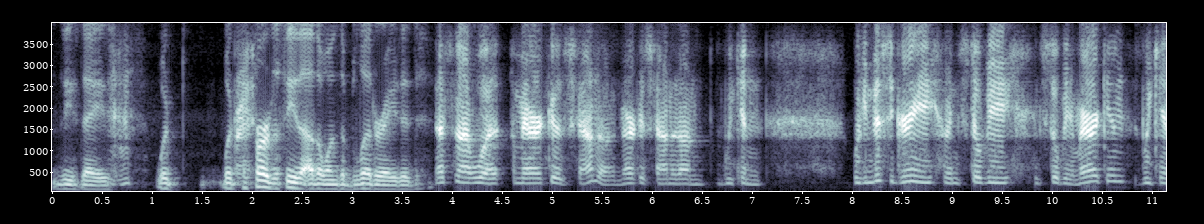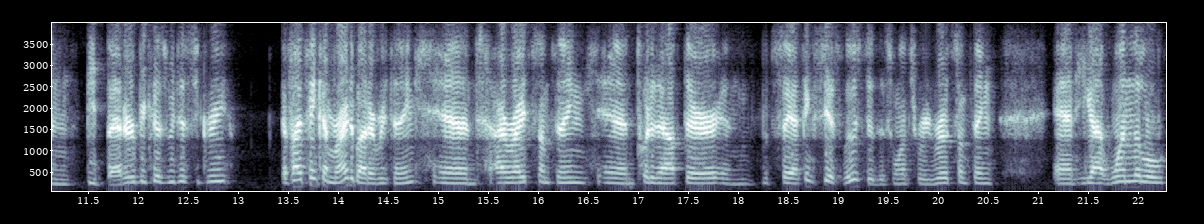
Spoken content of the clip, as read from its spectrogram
these days mm-hmm. would would right. prefer to see the other ones obliterated. That's not what America is founded on. America is founded on we can we can disagree and still be and still be American. We can be better because we disagree if I think I'm right about everything and I write something and put it out there, and let's say I think C.S. Lewis did this once, where he wrote something and he got one little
